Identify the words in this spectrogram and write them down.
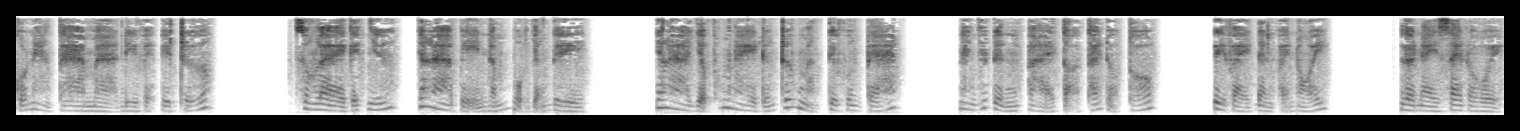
của nàng ta mà đi về phía trước. Xuân Lai ghét nhớ, chắc là bị nắm buộc dẫn đi. Nhưng là giờ phút này đứng trước mặt tiêu phương trá, nàng nhất định phải tỏ thái độ tốt, vì vậy đành phải nói. Lời này sai rồi.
